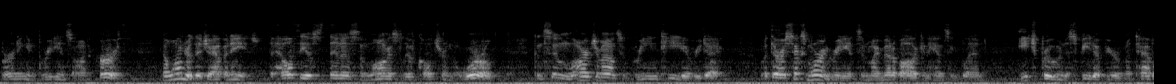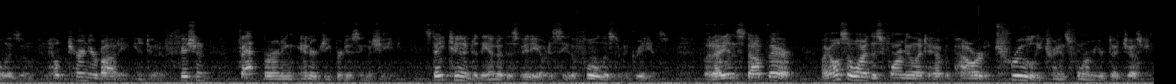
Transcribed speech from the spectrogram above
burning ingredients on earth. No wonder the Japanese, the healthiest, thinnest, and longest lived culture in the world, consume large amounts of green tea every day. But there are six more ingredients in my metabolic enhancing blend, each proven to speed up your metabolism and help turn your body into an efficient, fat burning, energy producing machine. Stay tuned to the end of this video to see the full list of ingredients. But I didn't stop there. I also wanted this formula to have the power to truly transform your digestion.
